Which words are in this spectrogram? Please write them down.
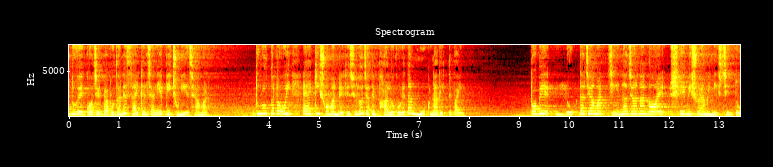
দুয়েক গজের ব্যবধানে সাইকেল চালিয়ে পিছু নিয়েছে আমার। দূরত্বটা ওই একই সমান রেখেছিল যাতে ভালো করে তার মুখ না দেখতে পাই। তবে লোকটা যে আমার চেনা জানা নয়, সে বিষয়ে আমি নিশ্চিন্ত।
